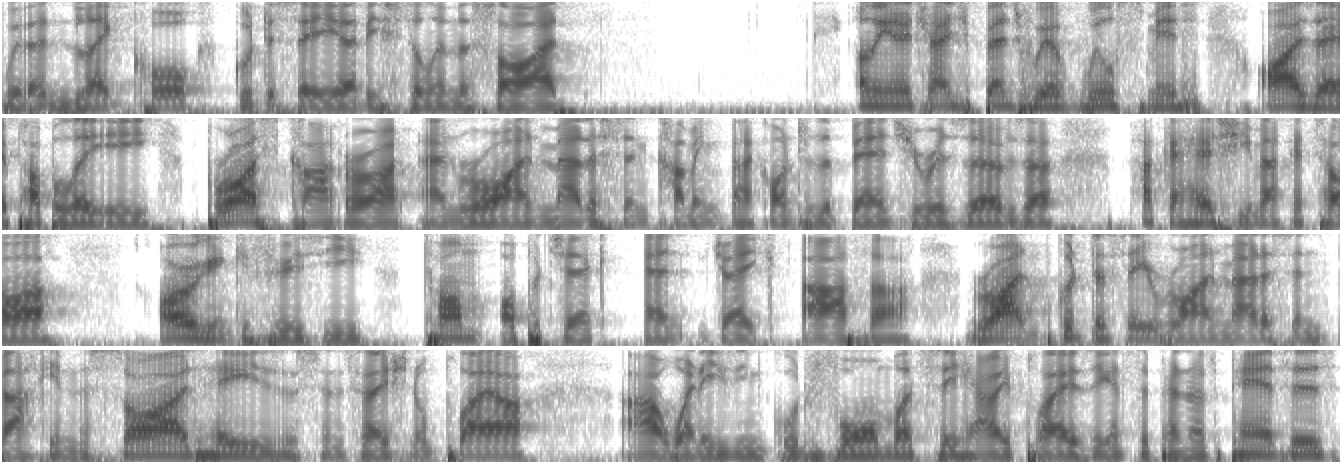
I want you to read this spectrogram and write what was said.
with a leg cork. Good to see that he's still in the side. On the interchange bench, we have Will Smith, Isaiah Papali'i, Bryce Cartwright, and Ryan Matterson coming back onto the bench. Your reserves are Makahesi Makatoa, Oregon Kaufusi, Tom Opacic, and Jake Arthur. Right, good to see Ryan Matterson back in the side. He is a sensational player uh, when he's in good form. Let's see how he plays against the Penrith Panthers.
